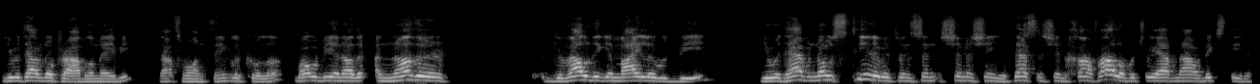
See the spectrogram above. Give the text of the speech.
you would have no problem, maybe. That's one thing, Lakula. What would be another another gewaldige Meile would be you would have no stira between Shin and Shin and Shin Chaf Aleph, which we have now a big stira.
